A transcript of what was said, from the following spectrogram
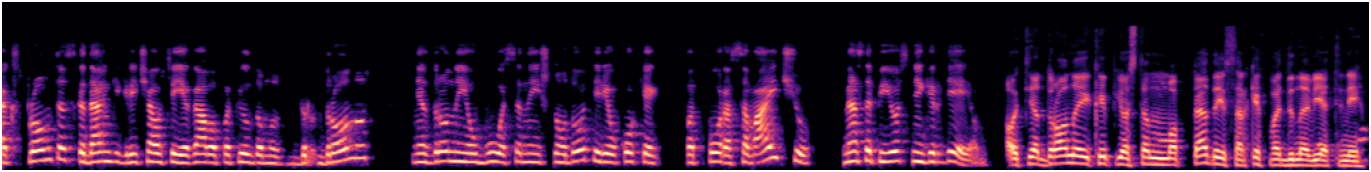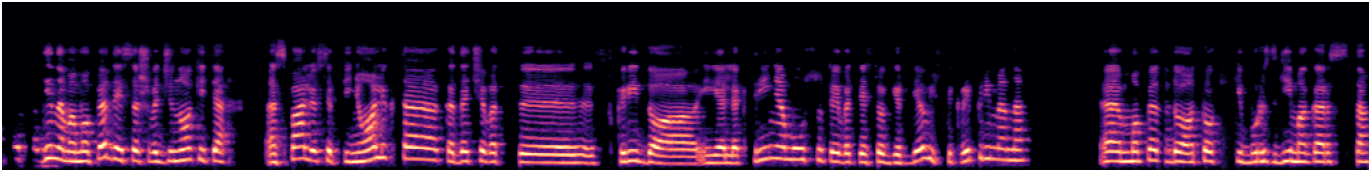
ekspromtas kadangi greičiausiai jie gavo papildomus dronus nes dronai jau buvo senai išnaudoti ir jau kokią vat porą savaičių mes apie juos negirdėjom. O tie dronai kaip juos ten mopedais ar kaip vadina vietiniai? Vadinama mopedais aš vat žinokite spalio septynioliktą kada čia vat skrido į elektrinę mūsų tai va tiesiog girdėjau jis tikrai primena mopedo tokį burzgimą garsą.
